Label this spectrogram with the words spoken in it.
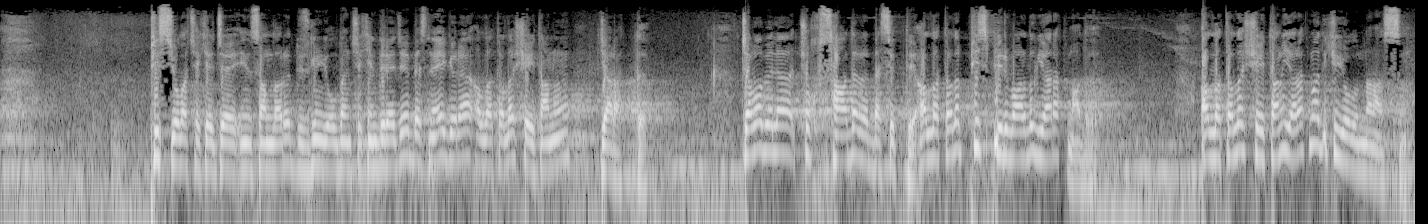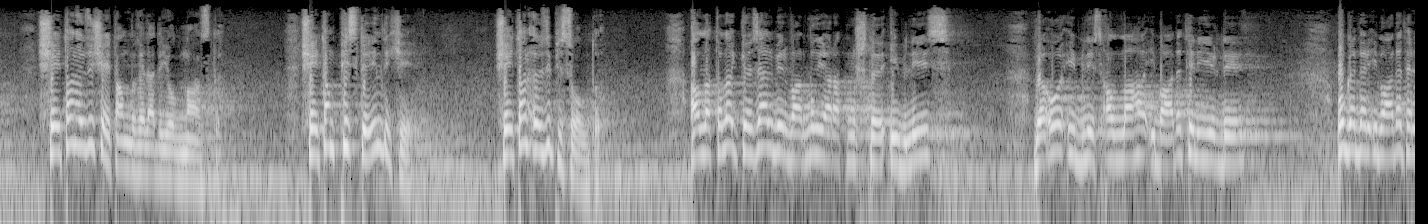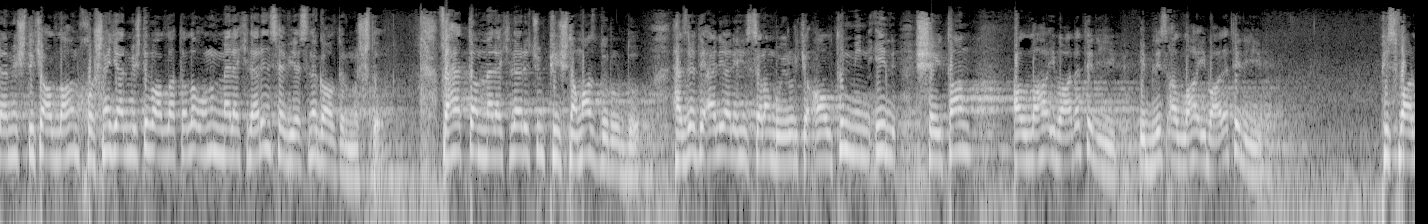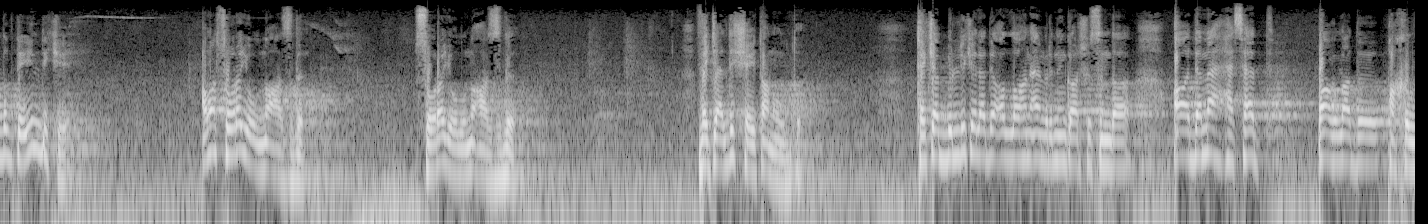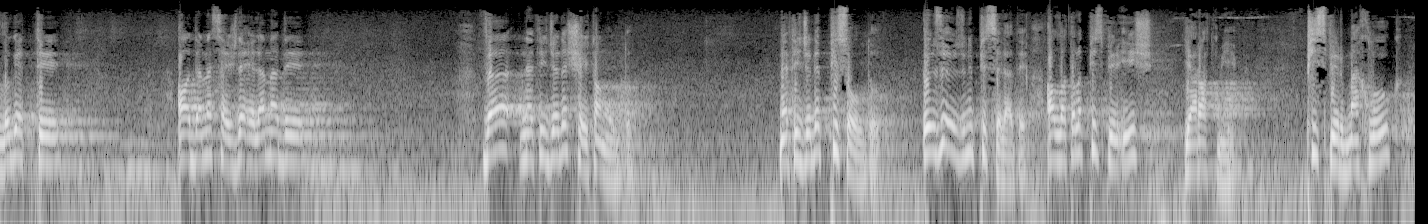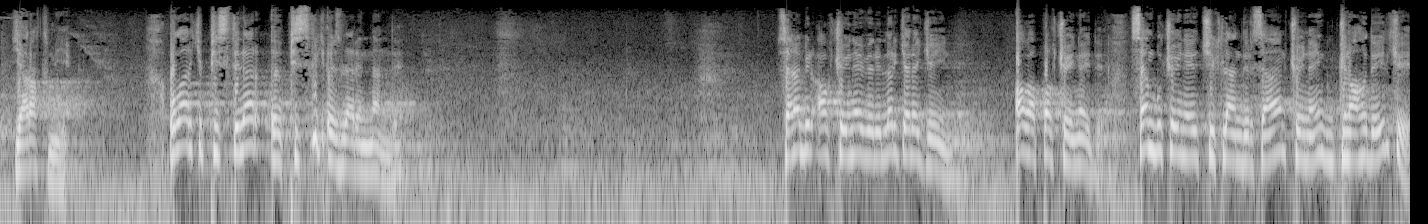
pis yola çəkəcək, insanları düzgün yoldan çəkindirəcək, bəs nəyə görə Allah Taala şeytanı yaratdı? Cavab elə çox sadə və bəsitdir. Allah Taala pis bir varlıq yaratmadı. Allah Taala şeytanı yaratmadı ki, yolundan azsın. Şeytan özü şeytanlıq elədi, yolunu azdı. Şeytan pis değildi ki. Şeytan özü pis oldu. Allah Taala gözəl bir varlıq yaratmışdı, iblis və o iblis Allaha ibadət eləyirdi o qədər ibadət eləmişdi ki, Allahın xoşuna gəlmişdi və Allah Taala onun mələklərin səviyyəsinə qaldırmışdı. Və hətta mələklər üçün piş namaz dururdu. Həzrəti Əli əleyhissalam buyurur ki, 6000 il şeytan Allaha ibadət eləyib, iblis Allaha ibadət eləyib. Pis varlıq değildi ki. Amma sonra yolunu azdı. Sonra yolunu azdı. Və gəldi şeytan oldu. Təkəbbürlük elədi Allahın əmrinin qarşısında. Adəmə həsəd bağladı, paxıllıq etdi. Adəmə səcdə eləmədi. Və nəticədə şeytan oldu. Nəticədə pis oldu. Özü özünü pis elədi. Allah təala pis bir iş yaratmayıb. Pis bir məxluq yaratmayıb. Onlar ki, pisdilər, pislik özlərindəndir. Sənə bir ağ köynək verirlər, gələ geyin. Ağ appaq köynəkdir. Sən bu köynəyi çirkləndirsən, köynəyin günahı deyil ki.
